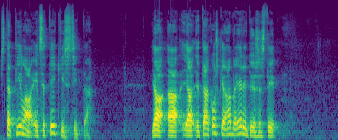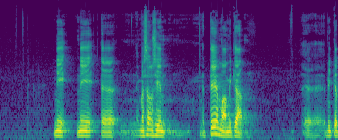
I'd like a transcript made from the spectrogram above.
sitä tilaa, että se tekisi sitä. Ja, ää, ja, ja tämä koskee aivan erityisesti, niin, niin ää, mä sanoisin teemaa, mikä, mikä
